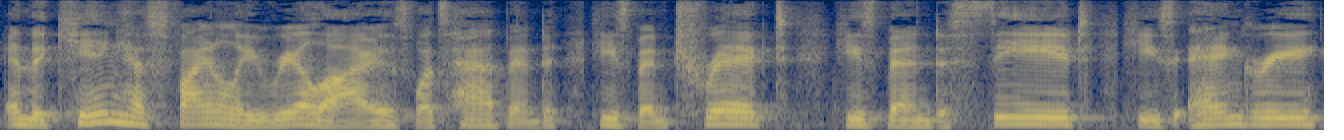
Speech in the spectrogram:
and the king has finally realized what's happened. He's been tricked, he's been deceived, he's angry,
